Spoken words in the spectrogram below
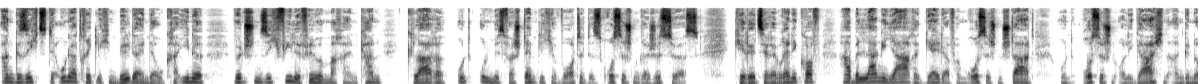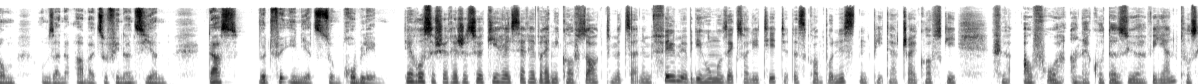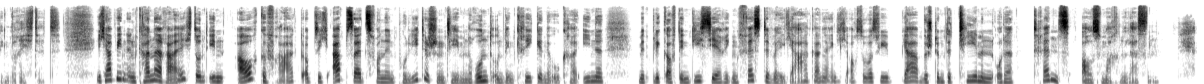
Angesichts der unerträglichen Bilder in der Ukraine wünschen sich viele Filmemacher in Cannes klare und unmissverständliche Worte des russischen Regisseurs. Kirill Serebrennikov habe lange Jahre Gelder vom russischen Staat und russischen Oligarchen angenommen, um seine Arbeit zu finanzieren. Das wird für ihn jetzt zum Problem. Der russische Regisseur Kirill Serebrennikov sorgt mit seinem Film über die Homosexualität des Komponisten Peter Tschaikowski für Aufruhr an der Côte d'Azur, wie Jan Tussing berichtet. Ich habe ihn in Cannes erreicht und ihn auch gefragt, ob sich abseits von den politischen Themen rund um den Krieg in der Ukraine mit Blick auf den diesjährigen Festivaljahrgang eigentlich auch sowas wie ja bestimmte Themen oder Trends ausmachen lassen.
